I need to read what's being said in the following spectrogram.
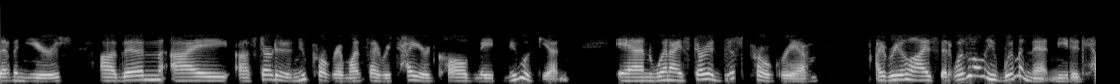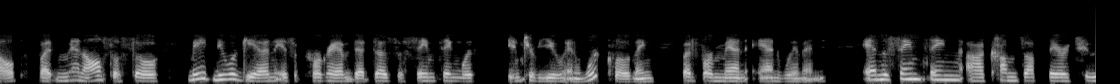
seven years. Uh, then I uh, started a new program once I retired called Made New Again. And when I started this program, I realized that it wasn't only women that needed help, but men also. So Made New Again is a program that does the same thing with interview and work clothing, but for men and women. And the same thing uh, comes up there too,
